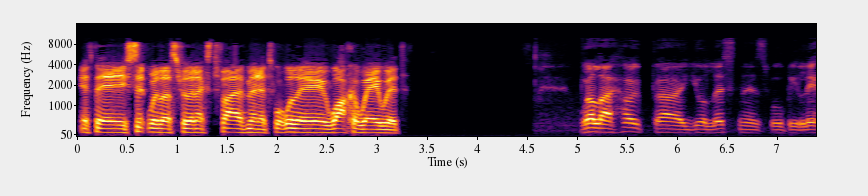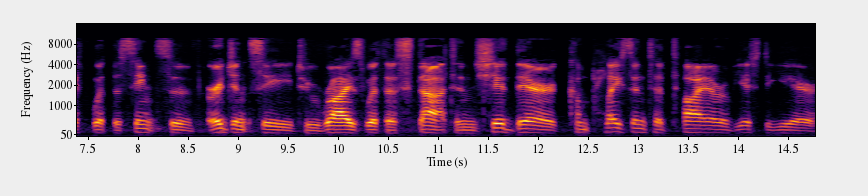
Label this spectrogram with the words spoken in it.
if they sit with us for the next five minutes? What will they walk away with? Well, I hope uh, your listeners will be left with a sense of urgency to rise with a start and shed their complacent attire of yesteryear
